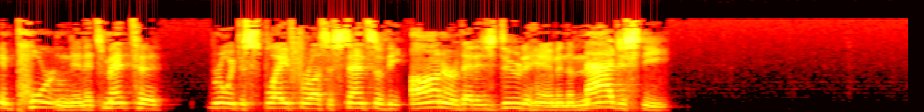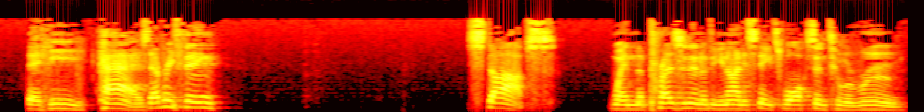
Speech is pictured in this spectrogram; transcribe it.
important and it's meant to really display for us a sense of the honor that is due to Him and the majesty that he has. Everything stops when the President of the United States walks into a room.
